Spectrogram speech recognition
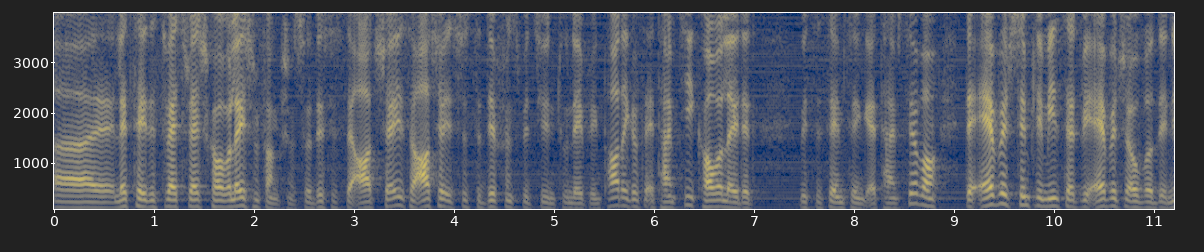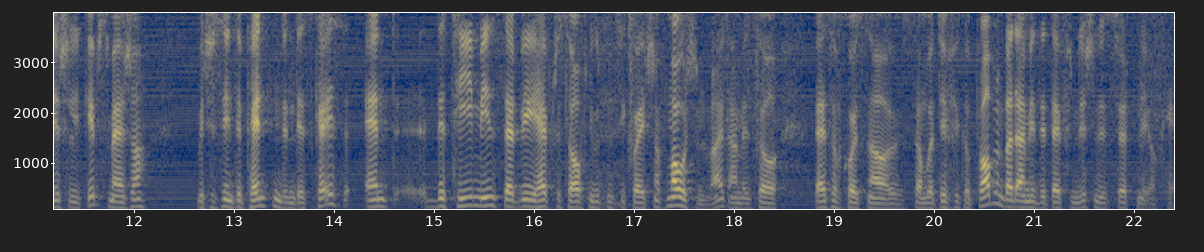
uh let's say, the stretch correlation function. So this is the RJ. So RJ is just the difference between two neighboring particles at time t correlated with the same thing at time zero. The average simply means that we average over the initial Gibbs measure, which is independent in this case, and the t means that we have to solve Newton's equation of motion, right? I mean, so that's of course now a somewhat difficult problem, but I mean the definition is certainly okay.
